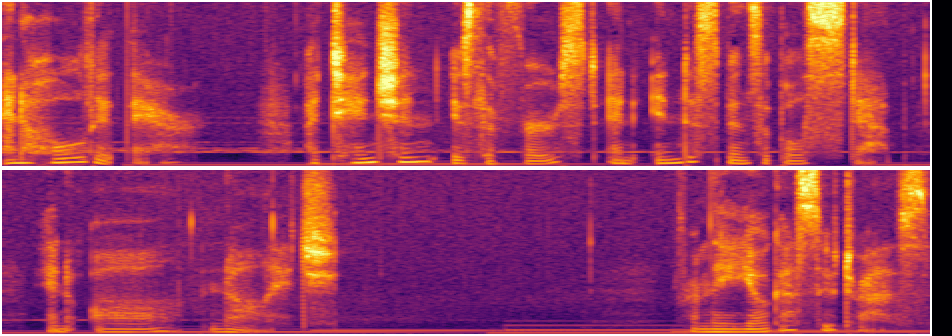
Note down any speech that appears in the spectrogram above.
and hold it there. Attention is the first and indispensable step in all knowledge. From the Yoga Sutras,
